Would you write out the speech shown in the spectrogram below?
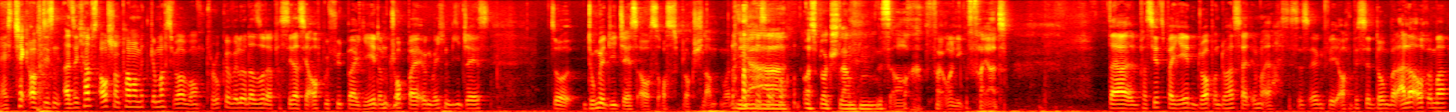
Ja, ich check auch diesen, also ich habe es auch schon ein paar Mal mitgemacht. Ich war aber auf Perucaville oder so, da passiert das ja auch gefühlt bei jedem Drop bei irgendwelchen DJs. So dumme DJs auch, so Ostblock-Schlampen oder Ja, so. Ostblock-Schlampen ist auch auch nie gefeiert. Da passiert es bei jedem Drop und du hast halt immer, ach, das ist irgendwie auch ein bisschen dumm, weil alle auch immer,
